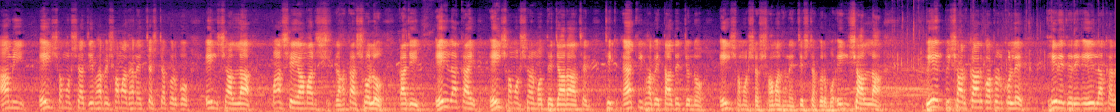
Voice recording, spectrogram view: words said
আমি এই সমস্যা যেভাবে সমাধানের চেষ্টা করব ইনশাল্লাহ পাশে আমার ঢাকা ষোলো। কাজেই এই এলাকায় এই সমস্যার মধ্যে যারা আছেন, ঠিক একইভাবে তাদের জন্য এই সমস্যার সমাধানের চেষ্টা করব ইনশাল্লাহ বিএনপি সরকার গঠন করলে ধীরে ধীরে এই এলাকার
